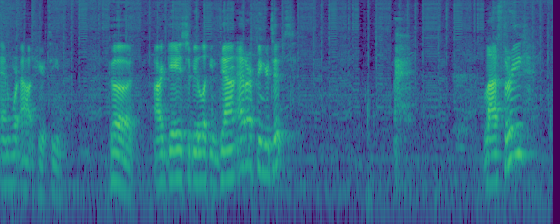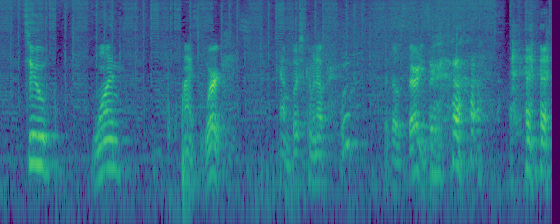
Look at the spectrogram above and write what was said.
and we're out here, team. Good. Our gaze should be looking down at our fingertips. Last three, two, one. Nice work. Cam Bush coming up with those 30s.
